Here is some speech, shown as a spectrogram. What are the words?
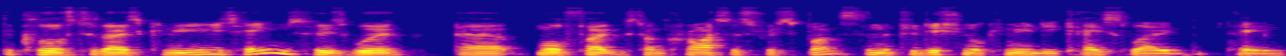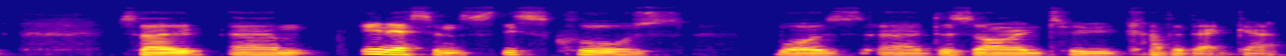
the clause to those community teams whose work uh, more focused on crisis response than the traditional community caseload team. So, um, in essence, this clause was uh, designed to cover that gap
